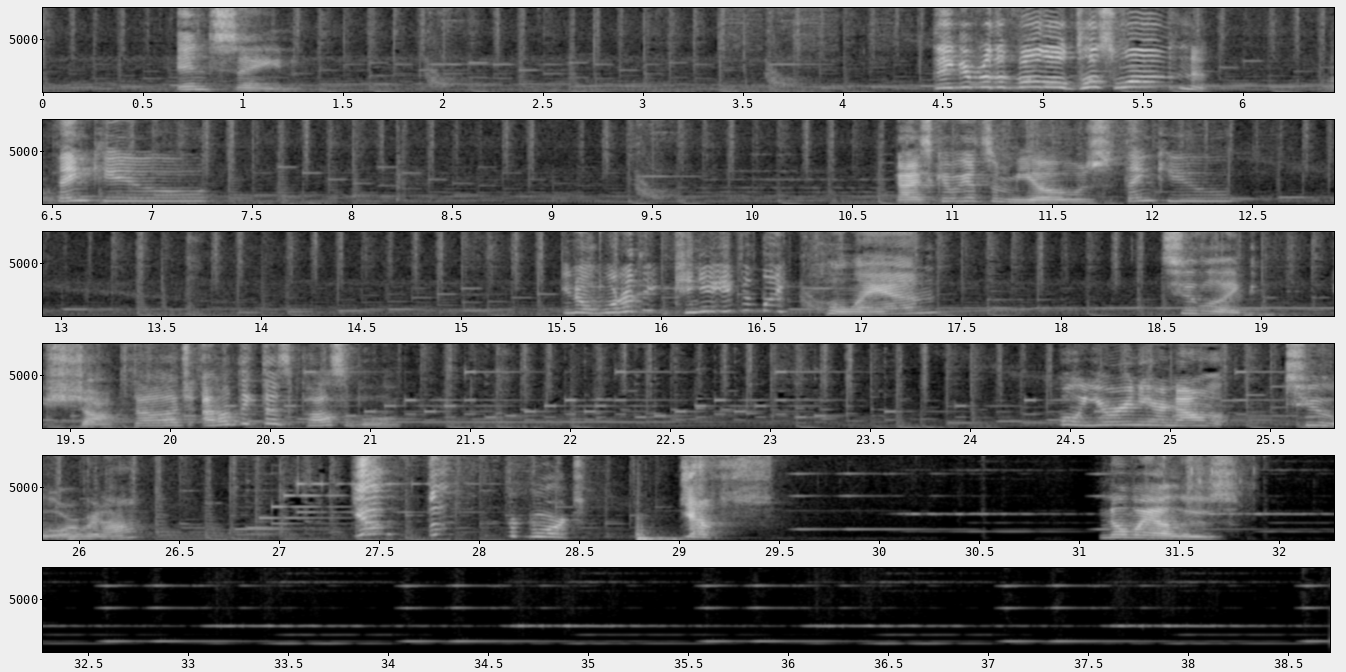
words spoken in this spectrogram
Insane. Thank you for the follow, plus one! Thank you. Guys, can we get some yos? Thank you. You know, what are the- can you even like plan to like shock dodge? I don't think that's possible. Oh, you're in here now too, Orbit, huh? Yes! Report! Yes! No way I lose.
